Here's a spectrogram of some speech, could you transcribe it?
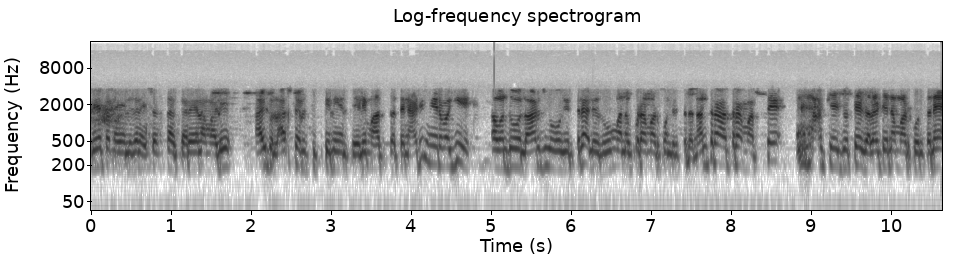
ಪ್ರಿಯತನ ಏನಿದೆ ಯಶಸ್ಸ ಕರೆಯನ್ನ ಮಾಡಿ ಆಯ್ತು ಲಾಸ್ಟ್ ಟೈಮ್ ಸಿಗ್ತೀನಿ ಅಂತ ಹೇಳಿ ಮಾತುಕತೆ ಆಡಿ ನೇರವಾಗಿ ಒಂದು ಲಾಡ್ಜ್ಗೆ ಹೋಗಿರ್ತಾರೆ, ಅಲ್ಲಿ ರೂಮ್ ಅನ್ನು ಕೂಡ ಮಾಡ್ಕೊಂಡಿರ್ತಾರೆ. ನಂತರ ಆತರ ಮತ್ತೆ ಆಕೆ ಜೊತೆ ಗಲಾಟೆನ ಮಾಡ್ಕೊಂತಾನೆ,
